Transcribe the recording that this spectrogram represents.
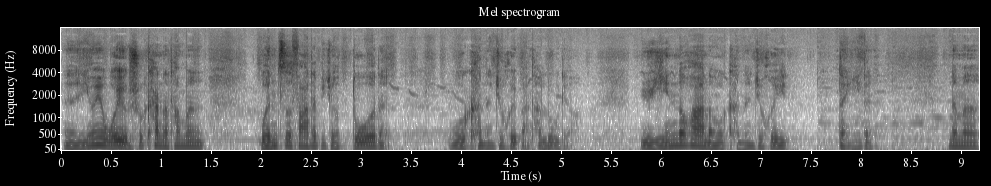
嗯，因为我有时候看到他们文字发的比较多的，我可能就会把它录掉。语音的话呢，我可能就会等一等。那么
